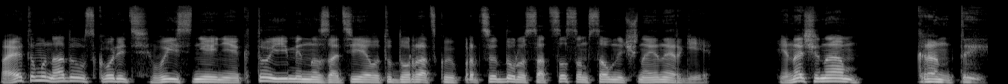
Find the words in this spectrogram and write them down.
Поэтому надо ускорить выяснение, кто именно затеял эту дурацкую процедуру с отсосом солнечной энергии. Иначе нам... Кранты!»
